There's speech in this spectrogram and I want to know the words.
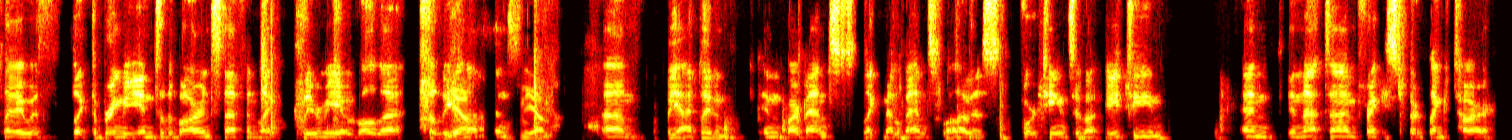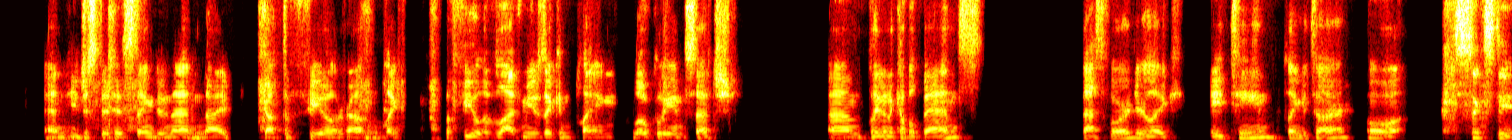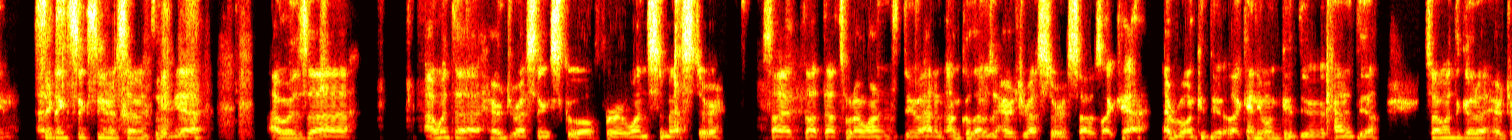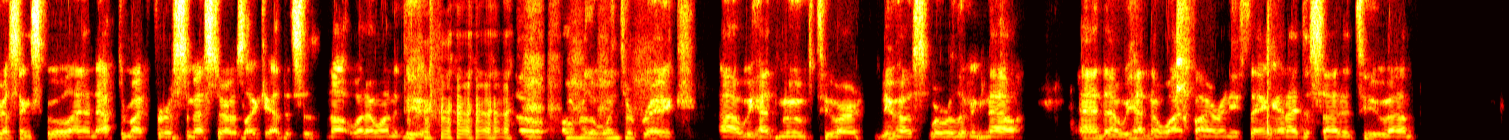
play with, like to bring me into the bar and stuff and like clear me of all the, the legal Yeah. nonsense. yep. Um, but yeah, I played in, in bar bands, like metal bands, while I was 14 to about 18. And in that time, Frankie started playing guitar and he just did his thing doing that. And I got the feel around like the feel of live music and playing locally and such. Um, played in a couple bands. Fast forward, you're like 18 playing guitar. Oh, 16. I think 16 or 17. Yeah. I was, uh, I went to hairdressing school for one semester. So I thought that's what I wanted to do. I had an uncle that was a hairdresser. So I was like, yeah, everyone could do it. Like anyone could do it kind of deal. So I went to go to hairdressing school. And after my first semester, I was like, yeah, this is not what I want to do. so over the winter break, uh, we had moved to our new house where we're living now, and uh, we had no Wi-Fi or anything. And I decided to um,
